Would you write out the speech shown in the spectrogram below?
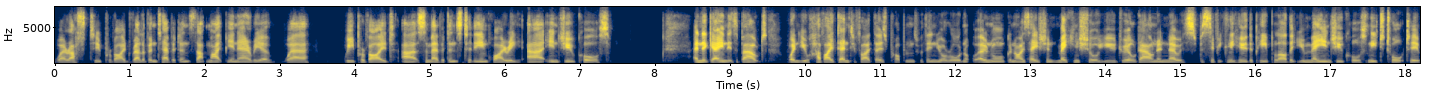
we're asked to provide relevant evidence, that might be an area where we provide uh, some evidence to the inquiry uh, in due course. And again, it's about when you have identified those problems within your own, own organisation, making sure you drill down and know specifically who the people are that you may in due course need to talk to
